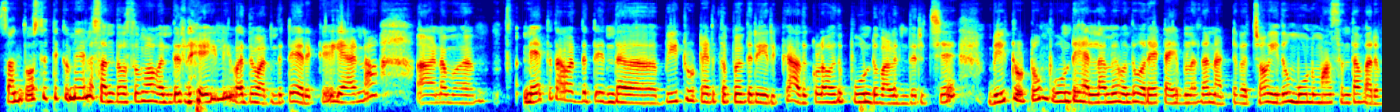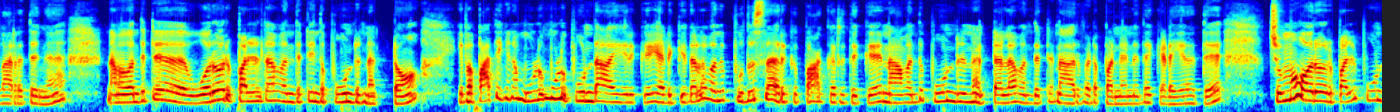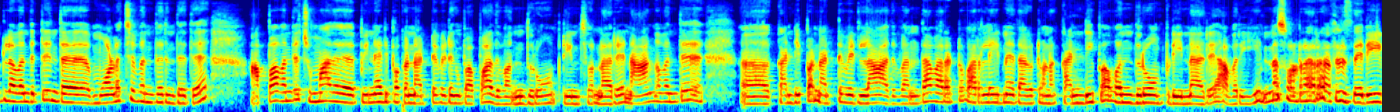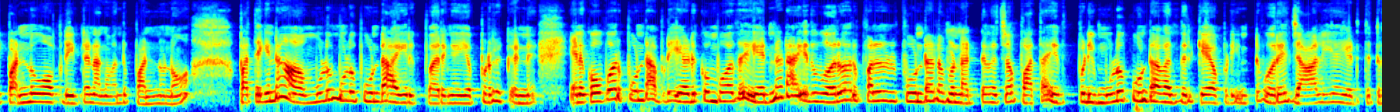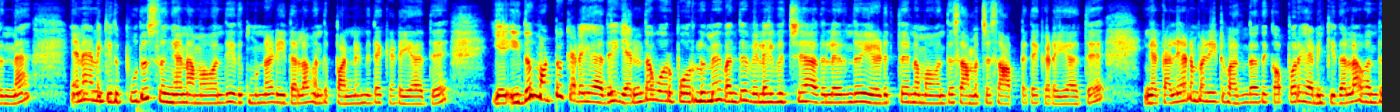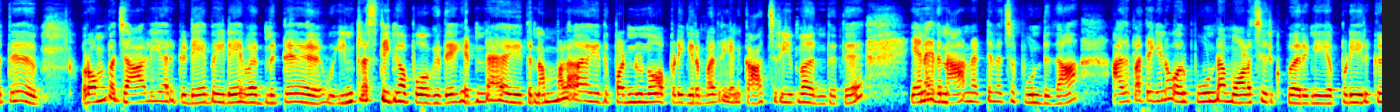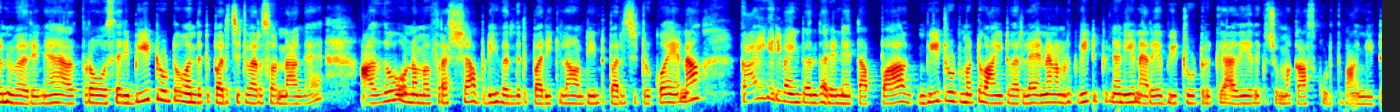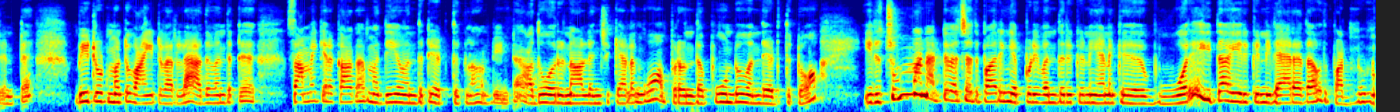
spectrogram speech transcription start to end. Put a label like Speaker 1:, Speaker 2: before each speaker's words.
Speaker 1: சந்தோஷத்துக்கு மேலே சந்தோஷமாக வந்து டெய்லி வந்து வந்துகிட்டே இருக்குது ஏன்னா நம்ம நேற்று தான் வந்துட்டு இந்த பீட்ரூட் எடுத்த மாதிரி இருக்குது அதுக்குள்ளே வந்து பூண்டு வளர்ந்துருச்சு. பீட்ரூட்டும் பூண்டு எல்லாமே வந்து ஒரே டைமில் தான் நட்டு வச்சோம். இதுவும் மூணு மாதம் தான் வரு வரதுங்க. நம்ம வந்துட்டு ஒரு ஒரு பல் தான் வந்துட்டு இந்த பூண்டு நட்டோம். இப்போ பார்த்தீங்கன்னா முழு முழு பூண்டாக ஆகிருக்கு எனக்கு இதெல்லாம் வந்து புதுசாக இருக்குது பார்க்குறதுக்கு நான் வந்து பூண்டு நட்டெல்லாம் வந்துட்டு நான் அறுவடை பண்ணினதே கிடையாது. சும்மா ஒரு ஒரு பல் பூண்டில் வந்துட்டு இந்த முளைச்சி வந்திருந்தது. அப்பா வந்து சும்மா அதை பின்னாடி பக்கம் நட்டு விடுங்க பாப்பா அது வந்துடும் அப்படின்னு சொன்னார். நாங்கள் வந்து கண்டிப்பாக நட்டு விடலாம். அது வந்தால் வரட்டும் வரலைன்னு இதாகட்டும். நான் கண்டிப்பாக வந்துடும் அப்படின்னாரு. அவர் என்ன சொல்கிறாரோ அது சரி பண்ணுவோம் அப்படின்ட்டு நாங்கள் வந்து பண்ணினோம். பார்த்தீங்கன்னா முழு முழு பூண்டாக ஆகிருக்கு பாருங்க எப்படி இருக்குன்னு. எனக்கு ஒவ்வொரு பூண்டா அப்படியே எடுக்கும்போது என்னடா இது ஒரு ஒரு பல் பூண்டை நம்ம நட்டு வச்சோம் பார்த்தா இப்படி முழு பூண்டா வந்திருக்கே அப்படின்ட்டு ஒரே ஜாலியாக எடுத்துகிட்டு இருந்தேன். ஏன்னா எனக்கு இது புதுசுங்க. நம்ம வந்து இதுக்கு முன்னாடி இதெல்லாம் வந்து பண்ணினதே கிடையாது. எ- இது மட்டும் கிடையாது. எந்த ஒரு பொருளுமே வந்து விளைவிச்சு அதுலேருந்து எடுத்து நம்ம வந்து சமைச்சு சாப்பிட்டதே கிடையாது. இங்கே கல்யாணம் பண்ணிட்டு வந்ததுக்கப்புறம் எனக்கு இதெல்லாம் வந்துட்டு ரொம்ப ஜாலியாக இருக்குது டே பை டே வந்துட்டு இன்ட்ரெஸ்டிங்காக போகுது. என்ன இது நம்மளாக இது பண்ணணும் அப்படிங்கிற மாதிரி எனக்கு ஆச்சரியமாக இருந்தது. ஏன்னா இது நான் நட்டு வச்ச பூண்டு தான். அது பார்த்தீங்கன்னா ஒரு பூண்டாக முளைச்சிருக்கு பாருங்க. எப்படி இருக்குன்னு பாருங்க. அப்புறம் சரி பீட்ரூட்டும் வந்துட்டு பறிச்சுட்டு வர சொன்னாங்க. அதுவும் நம்ம ஃப்ரெஷ்ஷாக அப்படியே வந்துட்டு பறிக்கலாம் அப்படின்ட்டு பறிச்சுட்டு இருக்கோம். ஏன்னா காய்கறி வாங்கிட்டு வந்தார் நேற்று பீட்ரூட் மட்டும் வாங்கிட்டு வரல. ஏன்னா நம்மளுக்கு வீட்டுக்கு பின்னாடியே நிறைய பீட்ரூட் இருக்குது அது எதுக்கு சும்மா காசு கொடுத்து வாங்கிட்டுன்ட்டு. பீட்ரூட் மட்டும் வாங்கிட்டு வரல அது வந்துட்டு சமைக்கிறக்காக மதியம் வந்துட்டு எடுத்துக்கலாம் அப்படின்ட்டு. அது ஒரு நாலஞ்சு கிழங்கும் அப்புறம் இந்த பூண்டும் வந்து எடுத்துட்டோம். இது சும்மா நட்டு வச்சது பாருங்க எப்படி வந்திருக்குன்னு எனக்கு ஒரே இதாக இருக்குன்னு வேறு ஏதாவது பண்ணணும்.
